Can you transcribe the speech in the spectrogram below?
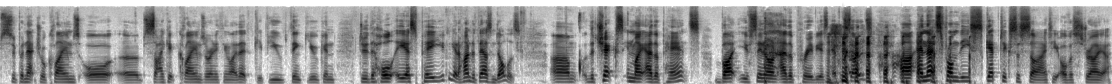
supernatural claims or uh, psychic claims or anything like that. If you think you can do the whole ESP, you can get $100,000. Um, the check's in my other pants, but you've seen it on other previous episodes. uh, and that's from the Skeptic Society of Australia.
